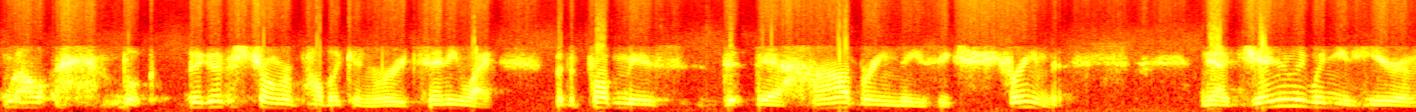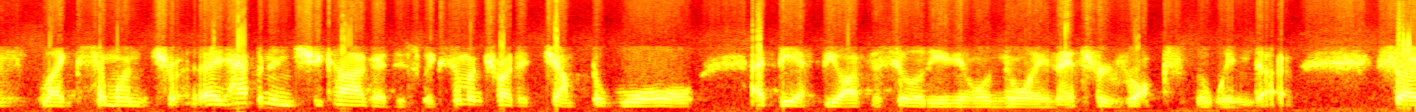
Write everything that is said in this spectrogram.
well, look, they've got strong Republican roots anyway. But the problem is that they're harboring these extremists. Now, generally, when you hear of like someone, tr- it happened in Chicago this week. Someone tried to jump the wall at the FBI facility in Illinois, and they threw rocks at the window. So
